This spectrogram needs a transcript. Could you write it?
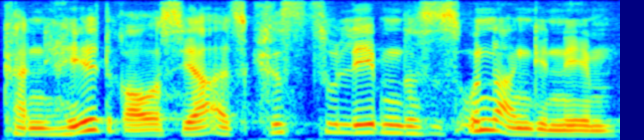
kein Hehl draus. Ja? Als Christ zu leben, das ist unangenehm.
